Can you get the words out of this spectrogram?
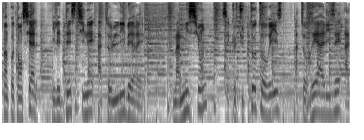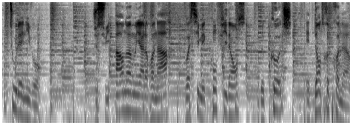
Plein Potentiel, il est destiné à te libérer. Ma mission, c'est que tu t'autorises à te réaliser à tous les niveaux. Je suis Arnaud Amoyal-Renard, voici mes confidences de coach et d'entrepreneur.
